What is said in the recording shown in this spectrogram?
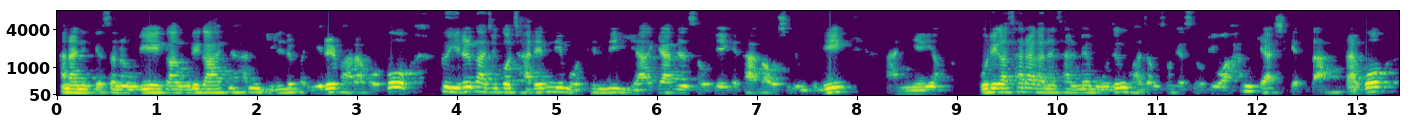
하나님께서는 우리가 우리가 한 일을, 일을 바라보고 그 일을 가지고 잘했니 못했니 이야기하면서 우리에게 다가오시는 분이 아니에요. 우리가 살아가는 삶의 모든 과정 속에서 우리와 함께 하시겠다라고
